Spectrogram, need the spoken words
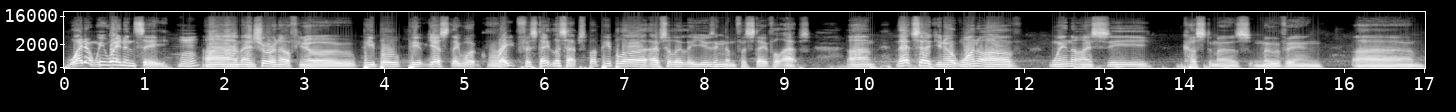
why don't we wait and see?" Um, and sure enough, you know, people, pe- yes, they work great for stateless apps, but people are absolutely using them for stateful apps. Um, that said, you know, one of when I see customers moving um,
